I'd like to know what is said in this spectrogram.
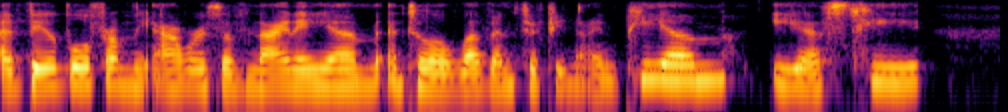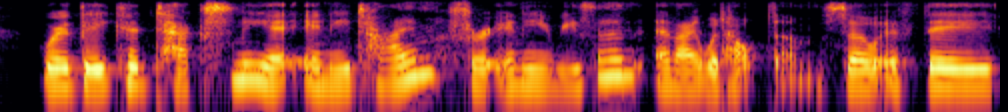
available from the hours of 9 a.m. until 11:59 p.m. EST, where they could text me at any time for any reason and I would help them. So if they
